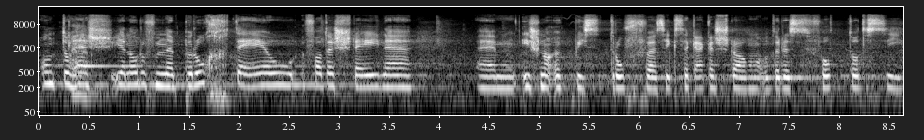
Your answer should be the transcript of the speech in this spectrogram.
Und du genau. hast ja nur auf einem Bruchteil von den Steinen ähm, ist noch etwas drauf, sei es ein Gegenstand oder ein Foto, das sind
